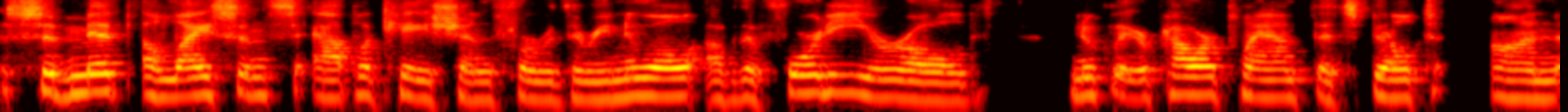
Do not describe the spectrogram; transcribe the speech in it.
submit a license application for the renewal of the 40 year old nuclear power plant that's built on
